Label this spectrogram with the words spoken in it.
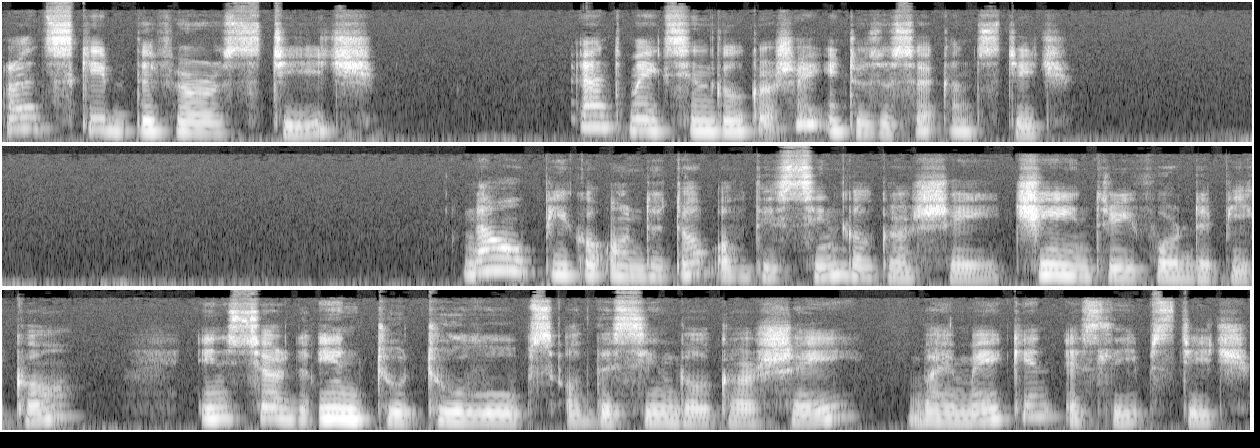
and skip the first stitch and make single crochet into the second stitch. Now picot on the top of this single crochet, chain 3 for the picot, insert into two loops of the single crochet by making a slip stitch.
